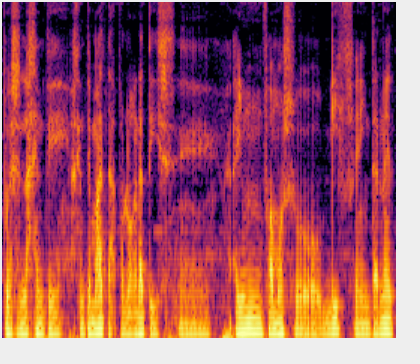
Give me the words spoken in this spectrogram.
pues la gente, la gente mata por lo gratis. Eh, hay un famoso GIF en internet,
